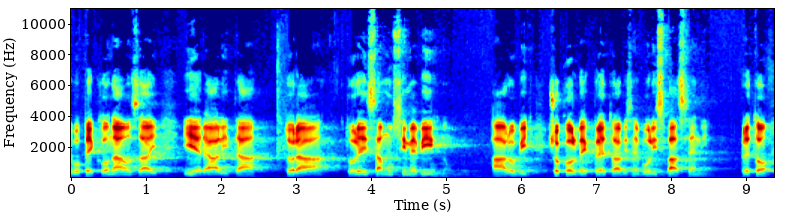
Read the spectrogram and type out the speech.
Lebo peklo naozaj je realita, ktorá, ktorej sa musíme vyhnúť a robiť čokoľvek preto, aby sme boli spasení. Preto,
